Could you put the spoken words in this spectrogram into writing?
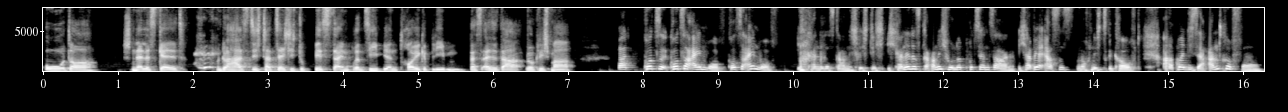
oder schnelles Geld. Und du hast dich tatsächlich, du bist deinen Prinzipien treu geblieben. Das also da wirklich mal. Kurze, kurzer Einwurf, kurzer Einwurf. Ich kann dir das gar nicht richtig, ich kann dir das gar nicht 100% sagen. Ich habe ja erstens noch nichts gekauft. Aber dieser andere Fonds,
